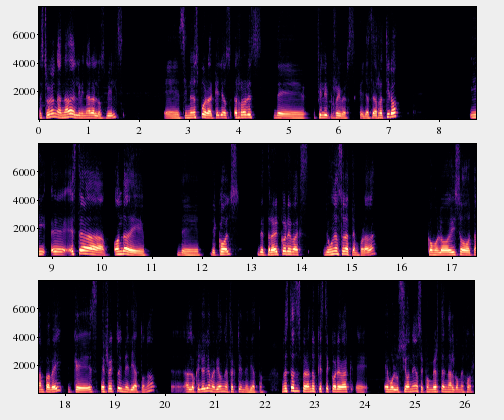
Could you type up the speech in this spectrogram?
estuvieron a nada de eliminar a los Bills, eh, si no es por aquellos errores de Philip Rivers, que ya se retiró, y eh, esta onda de, de, de Colts, de traer corebacks de una sola temporada, como lo hizo Tampa Bay, que es efecto inmediato, ¿no? Eh, a lo que yo llamaría un efecto inmediato. No estás esperando que este coreback eh, evolucione o se convierta en algo mejor,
